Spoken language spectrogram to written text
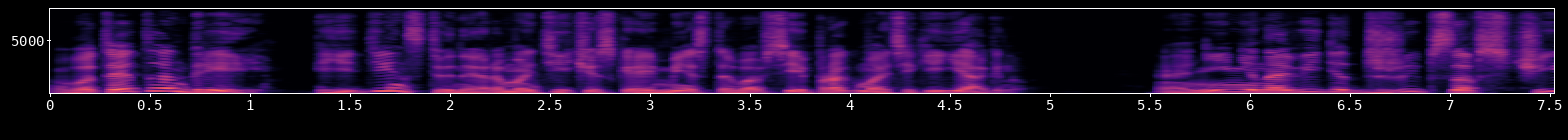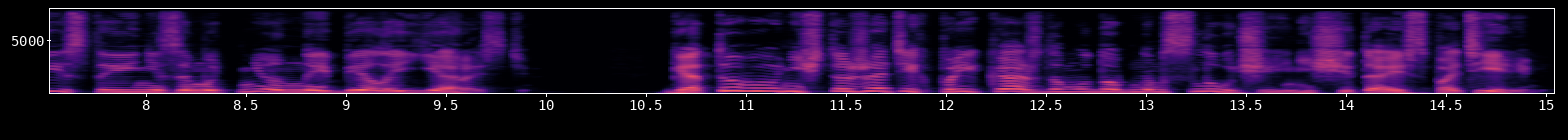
Вот это, Андрей, единственное романтическое место во всей прагматике Ягну. Они ненавидят джипсов с чистой и незамутненной белой яростью. Готовы уничтожать их при каждом удобном случае, не считаясь с потерями.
